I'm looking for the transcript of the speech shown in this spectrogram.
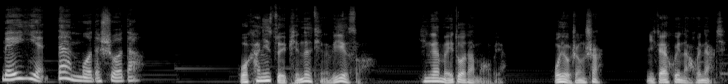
眉眼淡漠的说道：“我看你嘴贫的挺利索，应该没多大毛病。我有正事儿，你该回哪回哪去。”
